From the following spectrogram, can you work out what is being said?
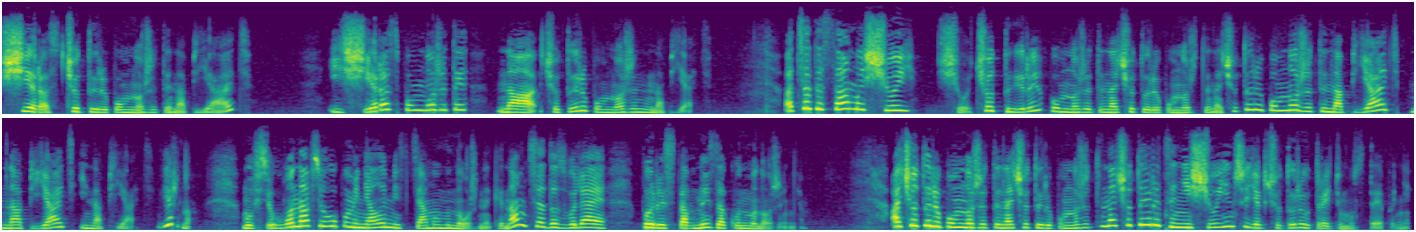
ще раз 4 помножити на 5, і ще раз помножити на 4 помножене на 5. А це те саме, що й що? 4 помножити на 4 помножити на 4 помножити на 5, на 5 і на 5. Вірно? Ми всього-навсього поміняли місцями множники. Нам це дозволяє переставний закон множення. А 4 помножити на 4 помножити на 4 це ніщо інше, як 4 у третьому степені.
